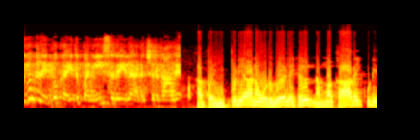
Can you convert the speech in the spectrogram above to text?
இவங்களை இப்போ கைது பண்ணி சிறையில அடைச்சிருக்காங்க. அப்ப இப்படியான ஒரு வேலைகள் நம்ம காரைக்குடி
